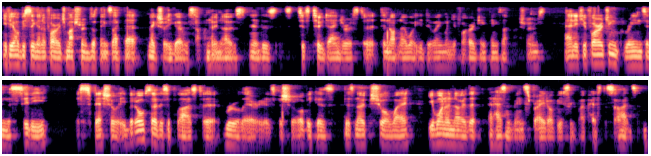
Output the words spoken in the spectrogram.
If you're obviously going to forage mushrooms or things like that, make sure you go with someone who knows. You know, it's just too dangerous to, to not know what you're doing when you're foraging things like mushrooms. And if you're foraging greens in the city, especially, but also this applies to rural areas for sure, because there's no sure way. You want to know that it hasn't been sprayed, obviously, by pesticides and,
